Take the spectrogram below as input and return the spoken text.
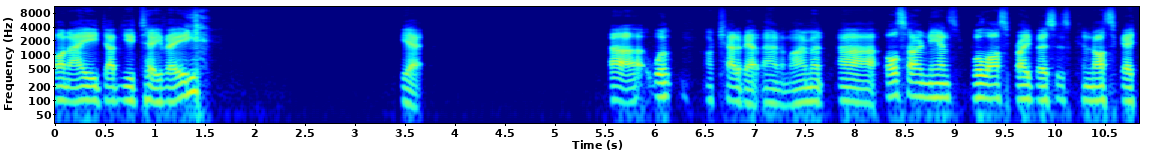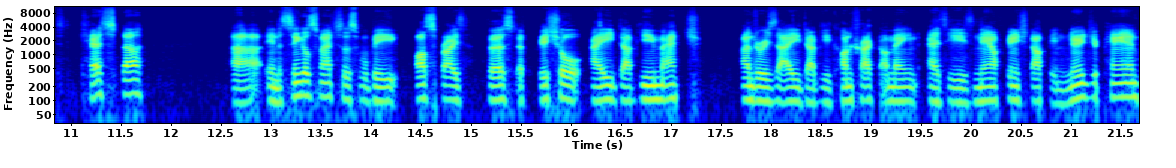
on AEW TV. yeah. Uh, well, I'll chat about that in a moment. Uh, also announced Will Ospreay versus Konosuke Takeshita. Uh, in a singles match, this will be Ospreay's first official AEW match under his AEW contract. I mean, as he is now finished up in New Japan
